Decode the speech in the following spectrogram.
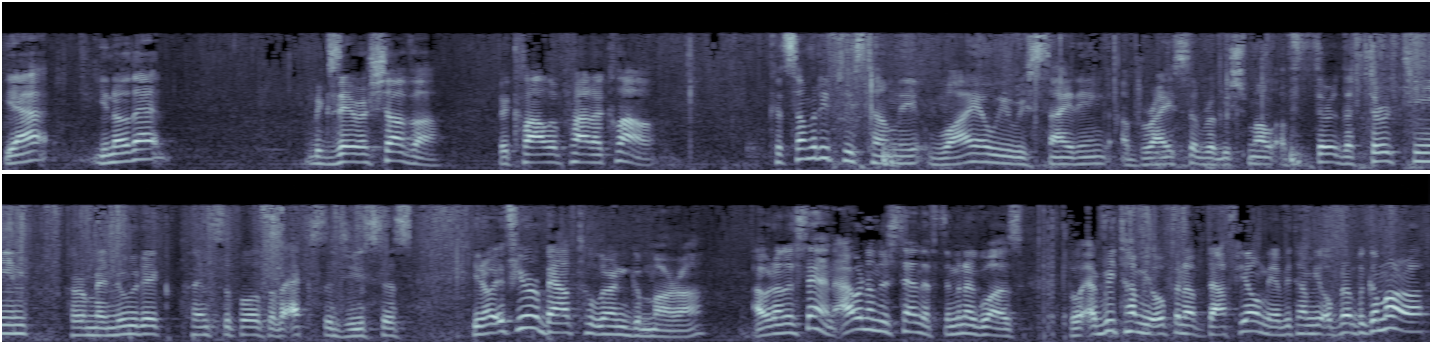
Yeah? You know that? B'gzera Shava. B'klal Prada Klal. Could somebody please tell me why are we reciting a brisa Rabbi Yishmael of thir- the 13 hermeneutic principles of exegesis? You know, if you're about to learn Gemara, I would understand. I would understand if the minhag was, well, every time you open up Daf Yomi, every time you open up a Gemara,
